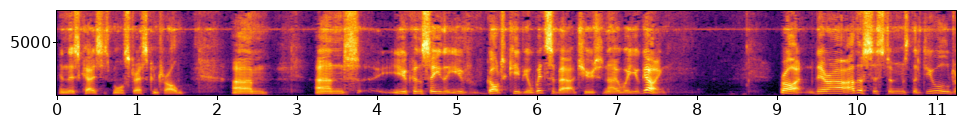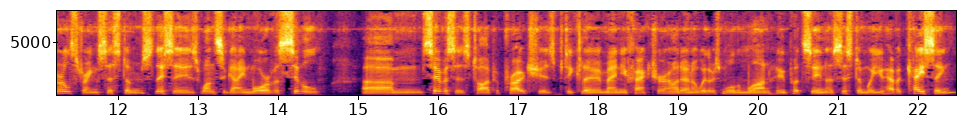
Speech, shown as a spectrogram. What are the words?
In this case, it's more stress control. Um, and you can see that you've got to keep your wits about you to know where you're going. Right, there are other systems, the dual drill string systems. This is once again more of a civil um, services type approach. Is particular manufacturer, I don't know whether it's more than one, who puts in a system where you have a casing,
